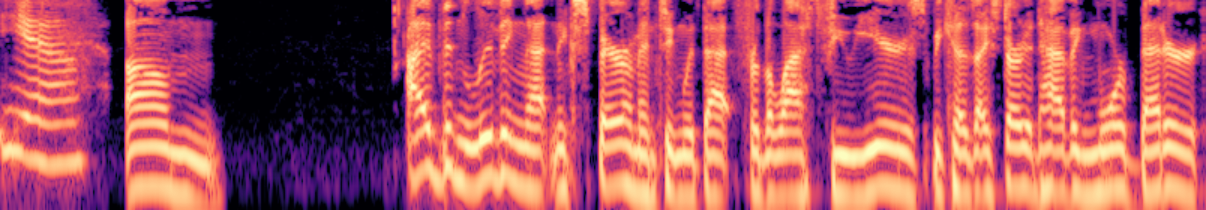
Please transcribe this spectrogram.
Yeah. um I've been living that and experimenting with that for the last few years because I started having more better,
